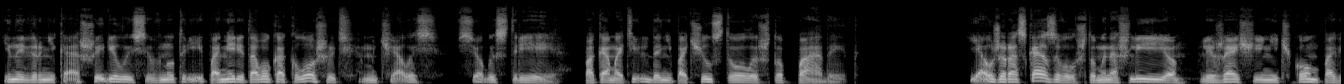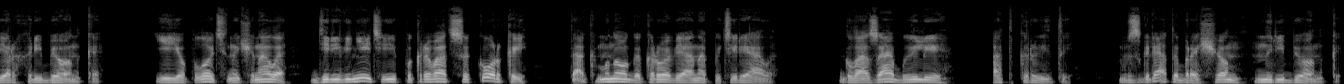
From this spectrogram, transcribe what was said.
и наверняка ширилась внутри по мере того, как лошадь мчалась все быстрее, пока Матильда не почувствовала, что падает. Я уже рассказывал, что мы нашли ее, лежащей ничком поверх ребенка. Ее плоть начинала деревенеть и покрываться коркой, так много крови она потеряла. Глаза были открыты, взгляд обращен на ребенка.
